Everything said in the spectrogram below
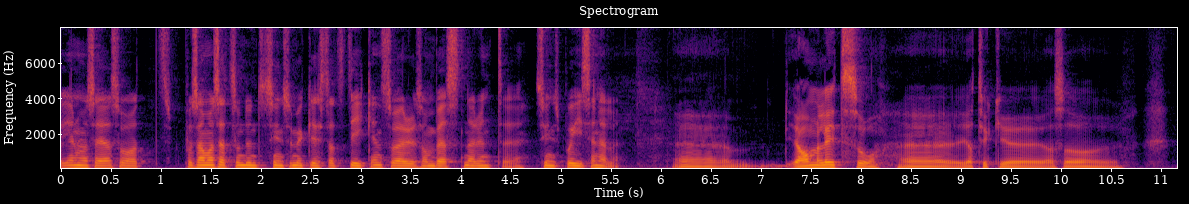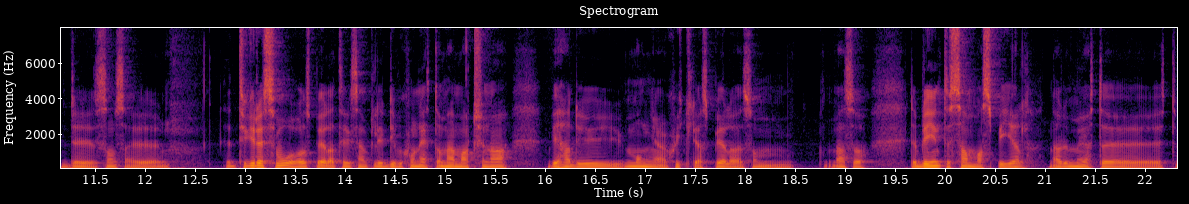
genom att säga så att på samma sätt som du inte syns så mycket i statistiken så är du som bäst när du inte syns på isen heller? Ja men lite så. Jag tycker alltså det, som, jag tycker det är svårare att spela till exempel i division 1 de här matcherna. Vi hade ju många skickliga spelare som Alltså, det blir ju inte samma spel när du möter ett,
